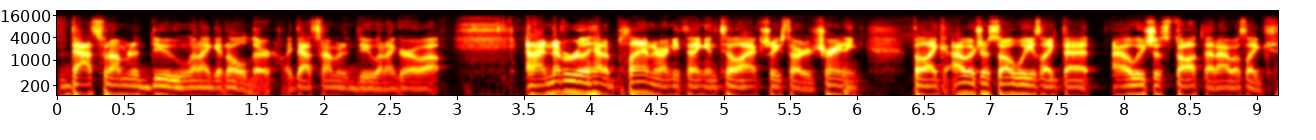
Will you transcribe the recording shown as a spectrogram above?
that's what I'm gonna do when I get older. Like that's what I'm gonna do when I grow up. And I never really had a plan or anything until I actually started training. But like I was just always like that. I always just thought that I was like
